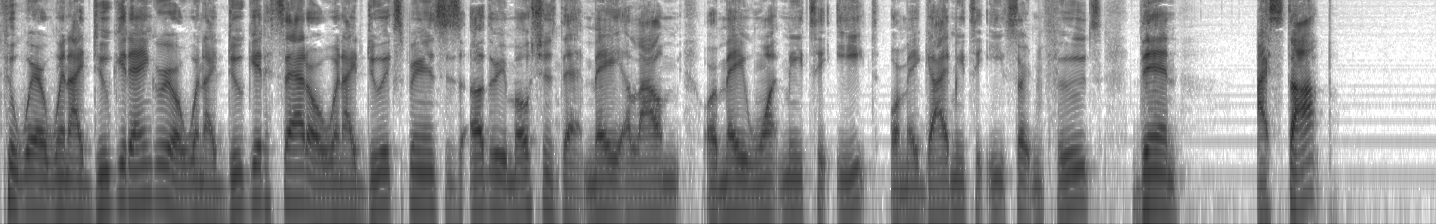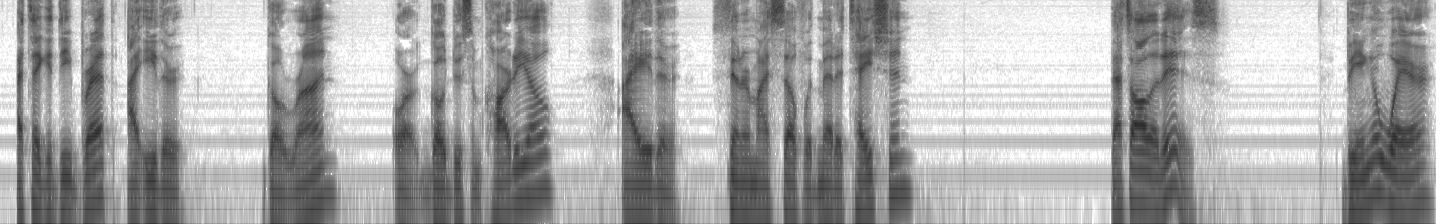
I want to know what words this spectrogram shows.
to where when I do get angry or when I do get sad or when I do experience these other emotions that may allow me or may want me to eat or may guide me to eat certain foods, then I stop, I take a deep breath, I either go run or go do some cardio, I either center myself with meditation. That's all it is. Being aware,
